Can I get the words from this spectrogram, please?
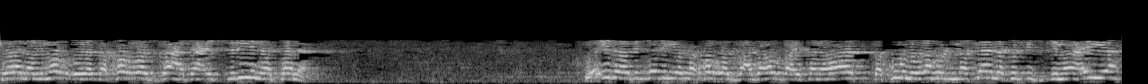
كان المرء يتخرج بعد عشرين سنة. وإذا بالذي يتخرج بعد أربع سنوات تكون له المكانة الاجتماعية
